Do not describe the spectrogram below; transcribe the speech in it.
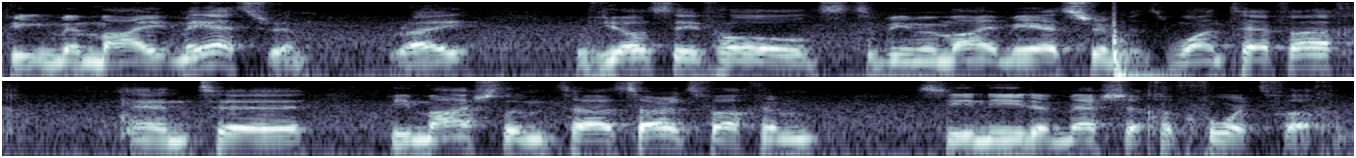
being memai me'esrim, right? Rav Yosef holds to be memai me'esrim is one tefach, and to be mashlim to asar tefachim, so you need a meshach of four tefachim.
